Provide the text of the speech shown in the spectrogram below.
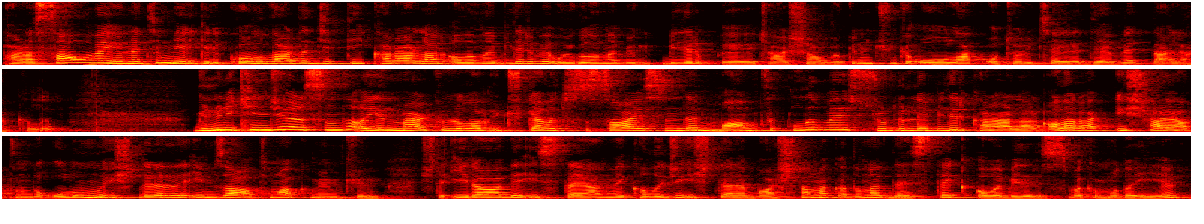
Parasal ve yönetimle ilgili konularda ciddi kararlar alınabilir ve uygulanabilir e, çarşamba günü. Çünkü Oğlak otoriteyle, devletle alakalı. Günün ikinci yarısında ayın Merkür'le olan üçgen açısı sayesinde mantıklı ve sürdürülebilir kararlar alarak iş hayatında olumlu işlere de imza atmak mümkün. İşte irade isteyen ve kalıcı işlere başlamak adına destek alabiliriz. Bakın bu da iyi.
